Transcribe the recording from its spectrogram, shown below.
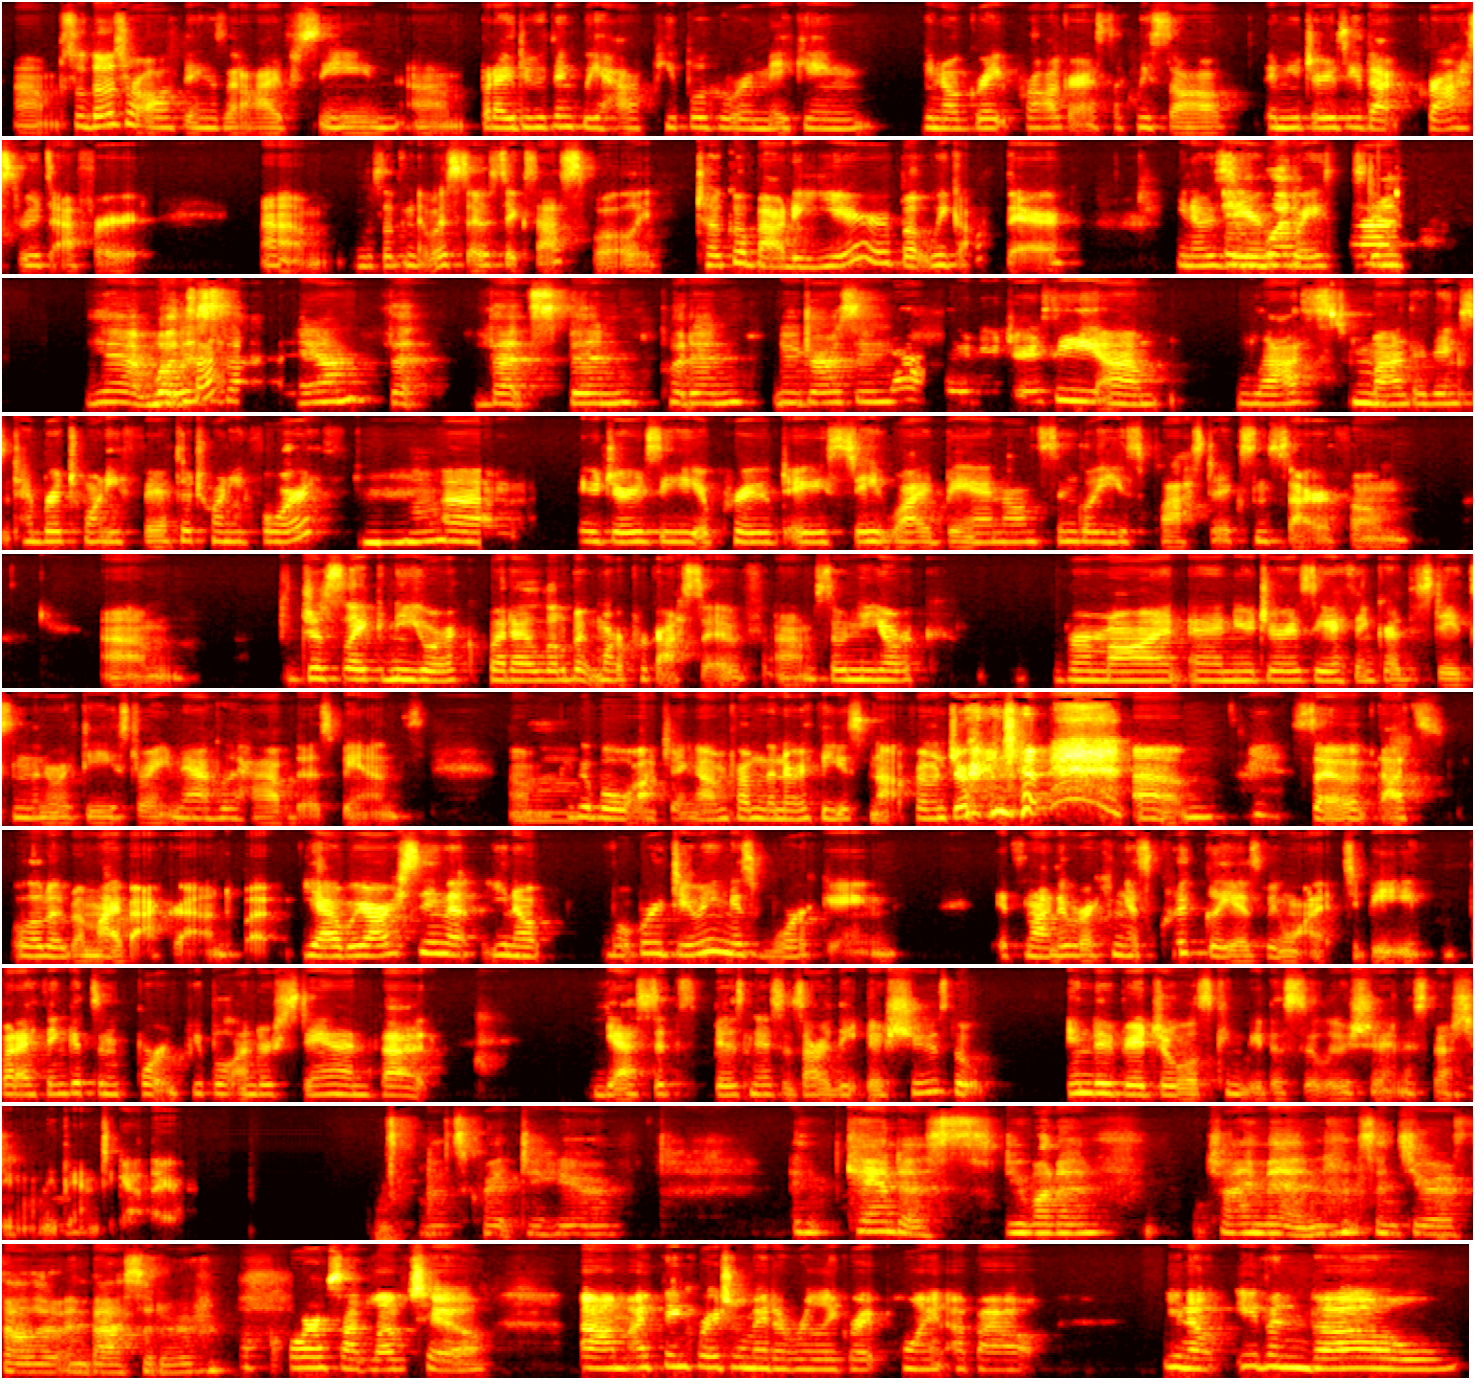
Um, so those are all things that I've seen. Um, but I do think we have people who are making, you know, great progress. Like we saw in New Jersey, that grassroots effort um, was something that was so successful. It took about a year, but we got there. You know, zero waste. That, yeah, what, what is that, that ban that that's been put in New Jersey? Yeah, so New Jersey um, last month, I think September 25th or 24th. Mm-hmm. Um, New Jersey approved a statewide ban on single-use plastics and styrofoam um, just like New York, but a little bit more progressive. Um, so New York, Vermont, and New Jersey, I think, are the states in the Northeast right now who have those bans. Um, wow. People watching, I'm from the Northeast, not from Georgia. um, so that's a little bit of my background. But yeah, we are seeing that, you know, what we're doing is working. It's not working as quickly as we want it to be. But I think it's important people understand that, yes, it's businesses are the issues, but individuals can be the solution, especially when we band together. That's great to hear. And Candace, do you want to chime in since you're a fellow ambassador? Of course, I'd love to. Um, I think Rachel made a really great point about, you know, even though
